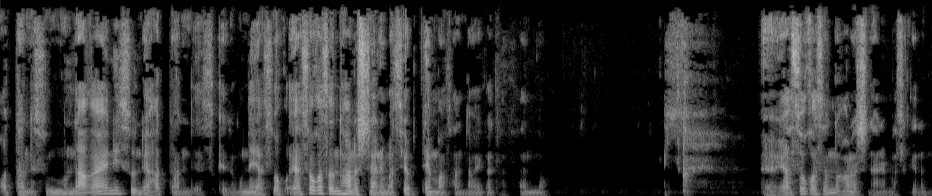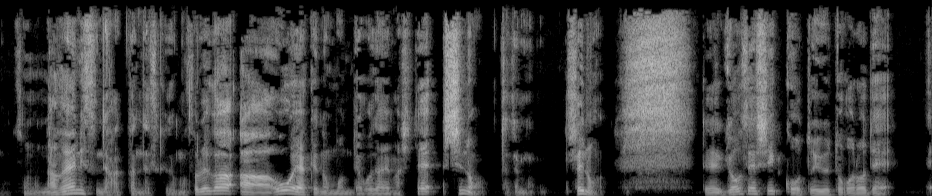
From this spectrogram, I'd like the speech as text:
ー、あったんです。もう長屋に住んではったんですけどもね、安岡、安岡さんの話になりますよ。天満さんの相方さんの。えー、安岡さんの話になりますけども、その長屋に住んではったんですけども、それが、あ公のもんでございまして、市の建物、市の、で、行政執行というところで、え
